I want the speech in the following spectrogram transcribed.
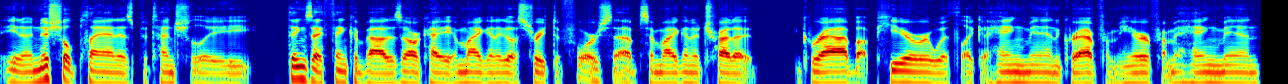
You know, initial plan is potentially things I think about is okay, am I going to go straight to forceps? Am I going to try to grab up here with like a hangman, grab from here from a hangman?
